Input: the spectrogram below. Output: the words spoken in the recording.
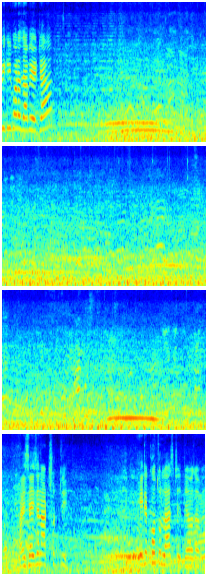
বিক্রি করা যাবে এটা? ভাই চাইছেন আটষট্টি। এটা কত লাস্ট দেওয়া যাবে?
